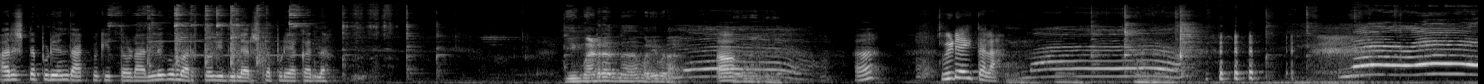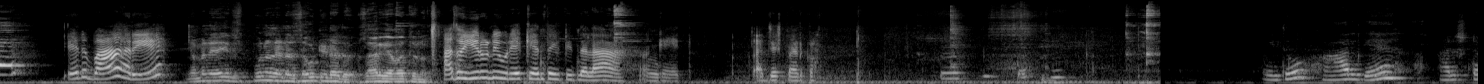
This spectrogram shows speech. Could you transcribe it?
ಅರಿಶಿನ ಪುಡಿ ಒಂದು ಹಾಕ್ಬೇಕಿತ್ತು ನೋಡ ಅಲ್ಲಿಗೂ ಮರ್ತೋಗಿದ್ದೀನಿ ಅರಿಶಿನ ಪುಡಿ ಹಾಕೋದನ್ನ ಈಗ ಮಾಡಿರೋದನ್ನ ಮರಿಬೇಡ. ಆ. ವಿಡಿಯೋ ಐತಲ್ಲ? ಏನು ಬಾ ಹರಿ. ನಮ್ಮನೆ ಇದು ಸ್ಪೂನಲ್ಲಿ ಸೌಟ್ ಇಡೋದು ಸಾರಿಗೆ ಯಾವತ್ತೂ ಅದು ಈರುಳ್ಳಿ ಉರಿಯೋಕ್ಕೆ ಅಂತ ಇಟ್ಟಿದ್ನಲ್ಲ ಹಂಗೆ ಆಯ್ತು. ಅಡ್ಜಸ್ಟ್ ಮಾಡ್ಕೊ. ಇದು ಹಾಲಿಗೆ ಅರಿಶಿನ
